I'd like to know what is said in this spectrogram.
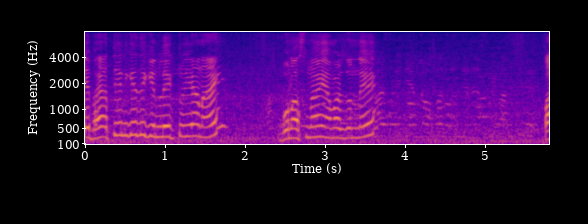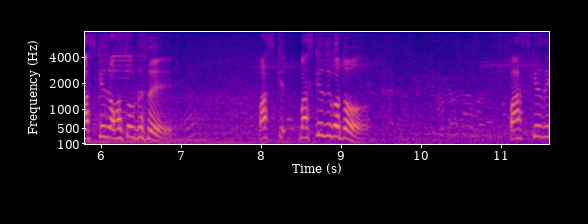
এ ভাইয়া তিন কেজি কিনলে একটু ইয়া নাই, বোনাস নাই আমার জন্যে। পাঁচ কেজি অফার চলতেছে। পাঁচ কে পাঁচ কেজি কত? পাঁচ কেজি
